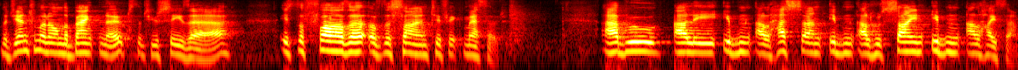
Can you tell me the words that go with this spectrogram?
the gentleman on the banknote that you see there is the father of the scientific method. Abu Ali ibn al-Hassan ibn al-Hussein ibn al-Haytham.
